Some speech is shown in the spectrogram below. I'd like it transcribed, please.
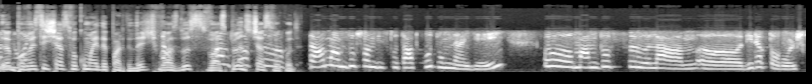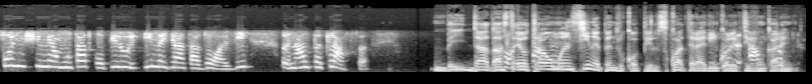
noi- povestiți ce ați făcut mai departe. Deci v-ați dus, v-ați Am plâns fost, ce ați uh, făcut. Da, m-am dus și am discutat cu dumnea ei, uh, m-am dus uh, la uh, directorul școlii și mi-am mutat copilul imediat a doua zi în altă clasă. Băi, Da, asta e o traumă în sine pentru copil, scoaterea din Sigur, colectivul a în care... fost.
